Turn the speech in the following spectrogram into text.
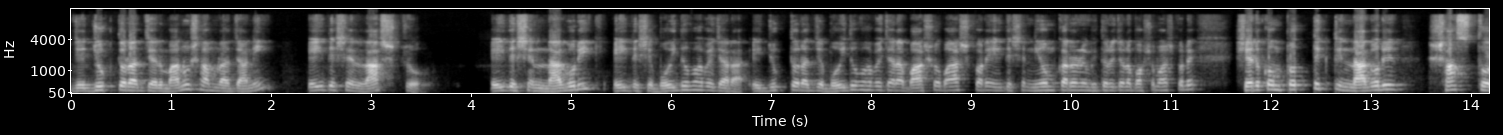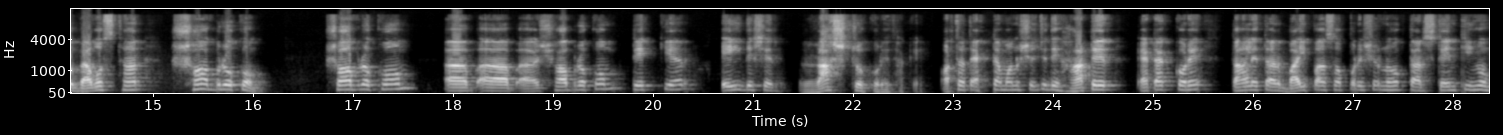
যে যুক্তরাজ্যের মানুষ আমরা জানি এই দেশের রাষ্ট্র, এই দেশের নাগরিক, এই দেশে বৈধভাবে যারা, এই যুক্তরাজ্যে বৈধভাবে যারা বসবাস করে, এই দেশের নিয়মকানুনের ভিতরে যারা বসবাস করে, সেরকম প্রত্যেকটি নাগরিক স্বাস্থ্য ব্যবস্থার সব রকম সব রকম সব রকম টেক কেয়ার এই দেশের রাষ্ট্র করে থাকে। অর্থাৎ একটা মানুষের যদি হার্টের অ্যাটাক করে, তাহলে তার বাইপাস অপারেশন হোক, তার স্টেন্টিং হোক,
